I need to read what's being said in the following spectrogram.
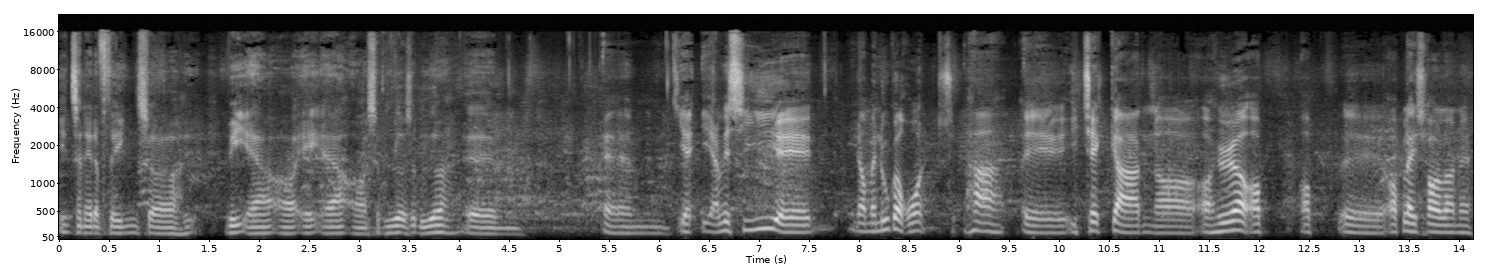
Internet of Things og VR og AR og så videre og så videre. Øhm. Øhm, jeg, jeg vil sige, øh, når man nu går rundt her øh, i Tech Garden og, og hører op, op, øh, oplagsholderne,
